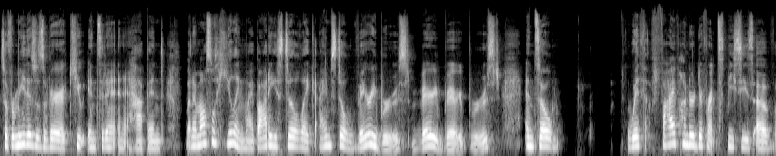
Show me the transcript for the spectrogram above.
So for me, this was a very acute incident and it happened, but I'm also healing. My body is still like, I'm still very bruised, very, very bruised. And so with 500 different species of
